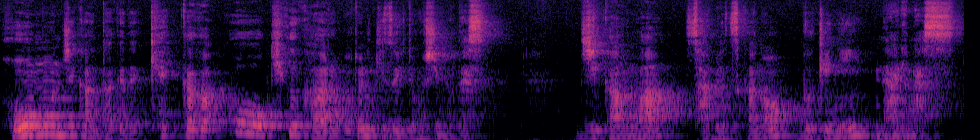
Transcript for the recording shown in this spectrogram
訪問時間だけで結果が大きく変わることに気づいてほしいのです。時間は差別化の武器になります。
